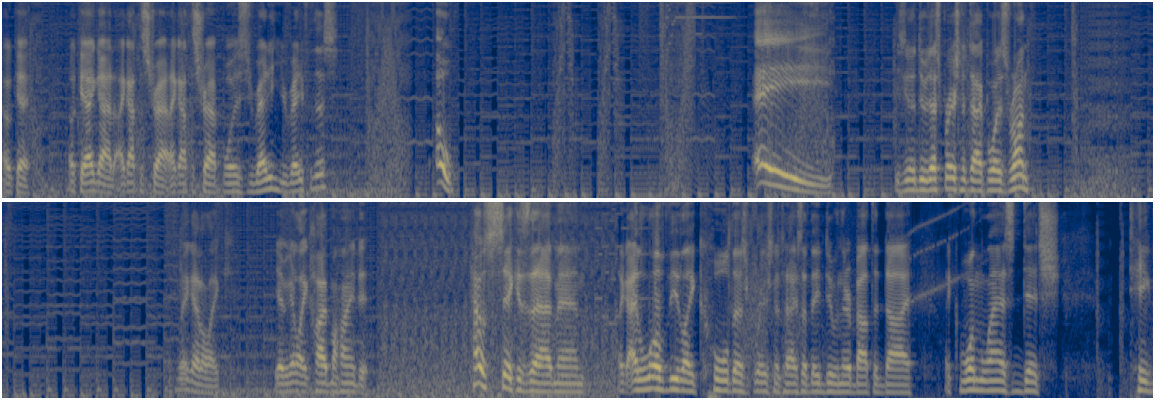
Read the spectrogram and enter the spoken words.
Okay, okay, I got it. I got the strat. I got the strat, boys. You ready? You ready for this? Oh. Hey. He's gonna do a desperation attack, boys. Run. I gotta like, yeah, we gotta like hide behind it. How sick is that, man? Like, I love the, like, cool desperation attacks that they do when they're about to die. Like, one last ditch. Take,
